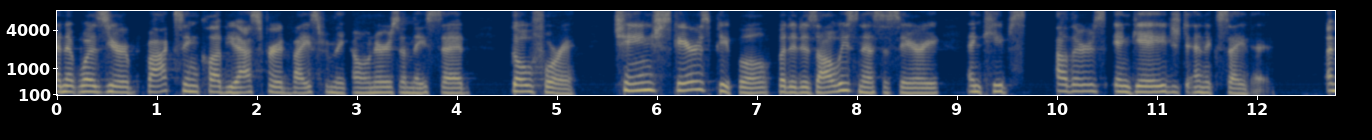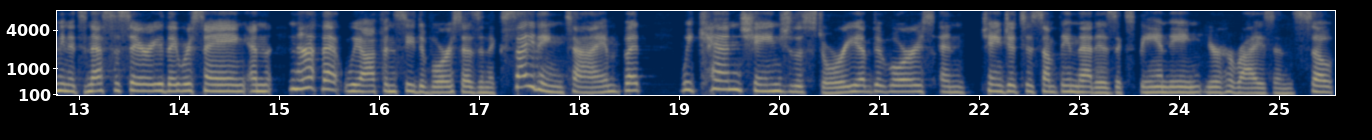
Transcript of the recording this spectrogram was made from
and it was your boxing club. You asked for advice from the owners and they said, go for it. Change scares people, but it is always necessary and keeps others engaged and excited. I mean, it's necessary, they were saying. And not that we often see divorce as an exciting time, but we can change the story of divorce and change it to something that is expanding your horizons. So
